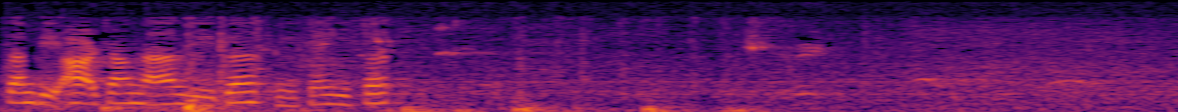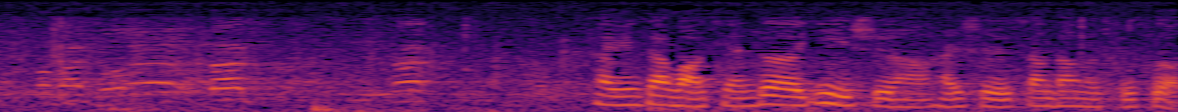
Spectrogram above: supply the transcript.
三比二，张楠、李根领先一分。蔡云在往前的意识啊，还是相当的出色。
